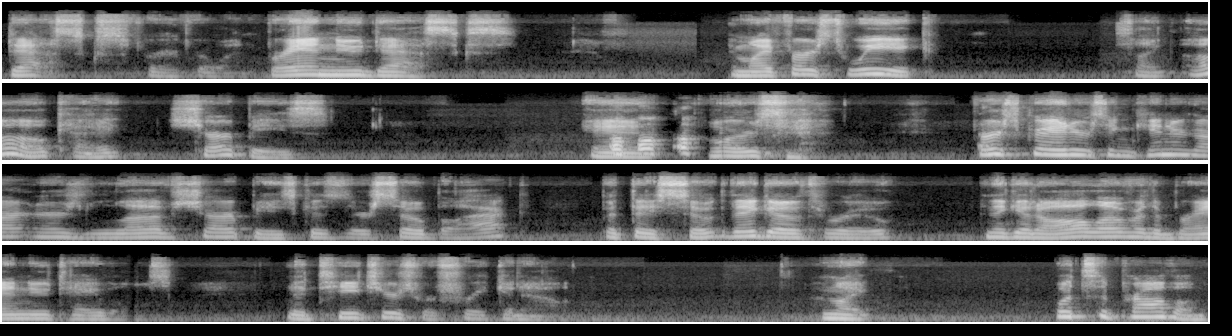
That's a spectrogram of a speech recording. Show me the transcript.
desks for everyone brand new desks in my first week, it's like, oh, okay, Sharpies. And of course, first graders and kindergartners love Sharpies because they're so black, but they so they go through and they get all over the brand new tables. The teachers were freaking out. I'm like, what's the problem?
